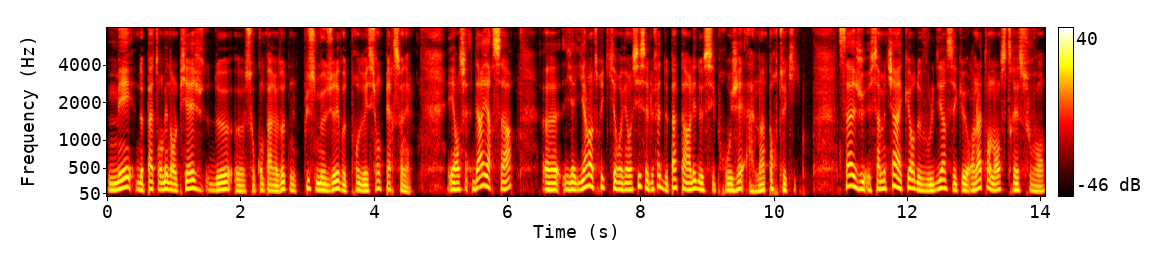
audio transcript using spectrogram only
mais ne pas tomber dans le piège de euh, se comparer aux autres, mais plus mesurer votre progression personnelle. Et derrière ça, il euh, y, y, a un truc qui revient aussi, c'est le fait de ne pas parler de ses projets à n'importe qui. Ça, ça me tient à cœur de vous le dire, c'est qu'on a tendance très souvent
